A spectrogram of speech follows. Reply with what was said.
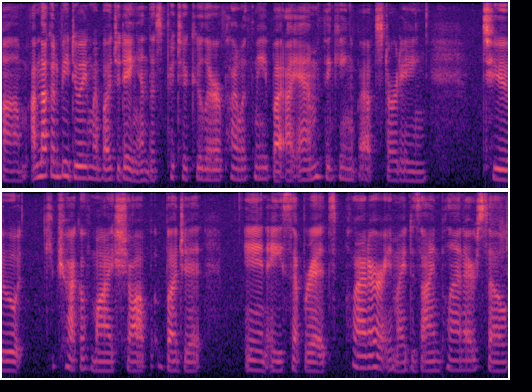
Um, I'm not going to be doing my budgeting in this particular plan with me but I am thinking about starting to keep track of my shop budget in a separate planner in my design planner. So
